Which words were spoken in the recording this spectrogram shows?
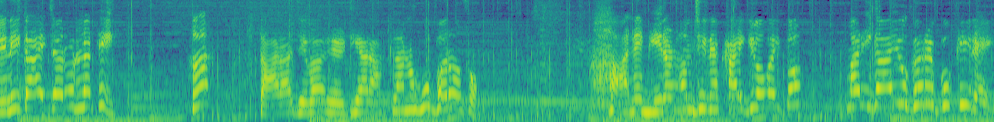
એની કાંઈ જરૂર નથી. હા તારા જેવા રેઢિયા રાખલાનો હું ભરોસો. આને નિરણ સમજીને ખાઈ ગયો હોય તો મારી ગાયો ઘરે ભૂખી રહી.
